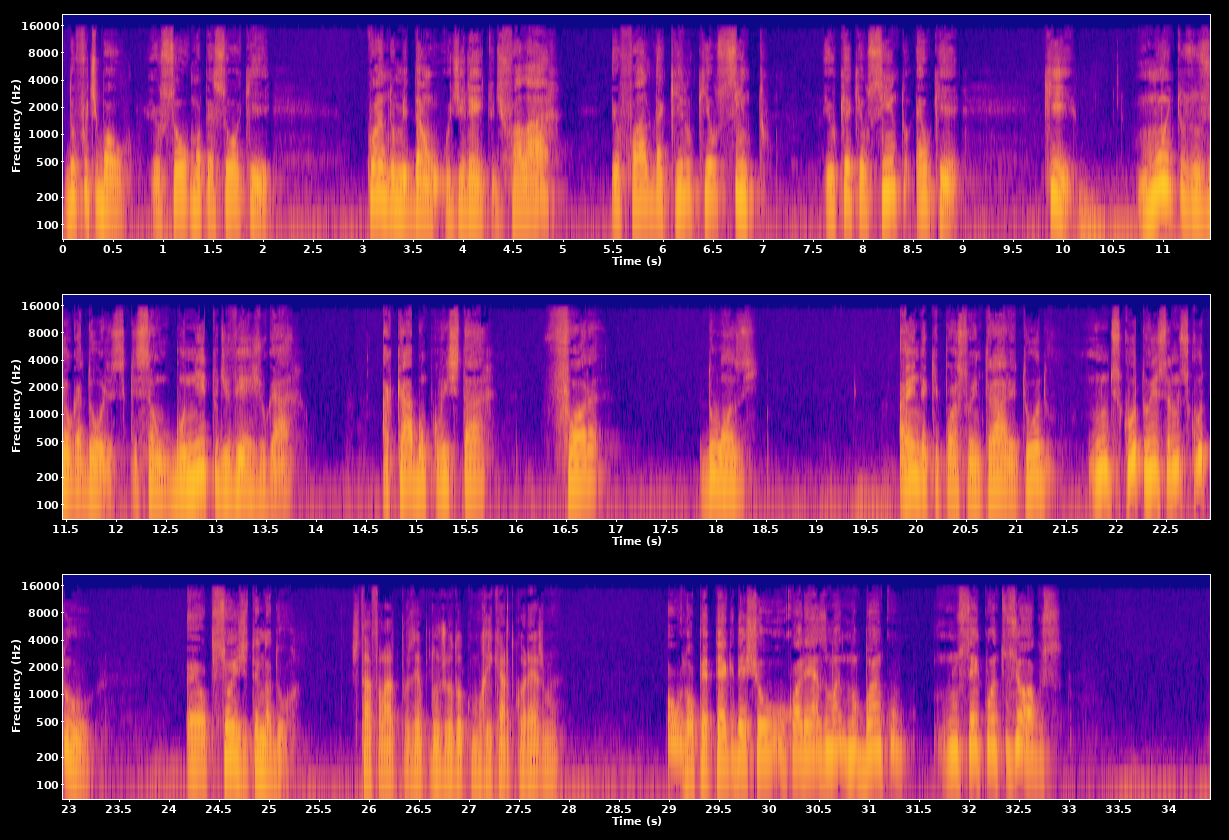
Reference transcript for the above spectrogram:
do futebol. Eu sou uma pessoa que, quando me dão o direito de falar, eu falo daquilo que eu sinto. E o que, que eu sinto é o quê? Que muitos dos jogadores que são bonitos de ver jogar acabam por estar fora do 11. Ainda que possam entrar e tudo, não discuto isso, eu não discuto é, opções de treinador. Está a falar, por exemplo, de um jogador como Ricardo Quaresma? O Lopetegui deixou o Quaresma no banco não sei quantos jogos.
